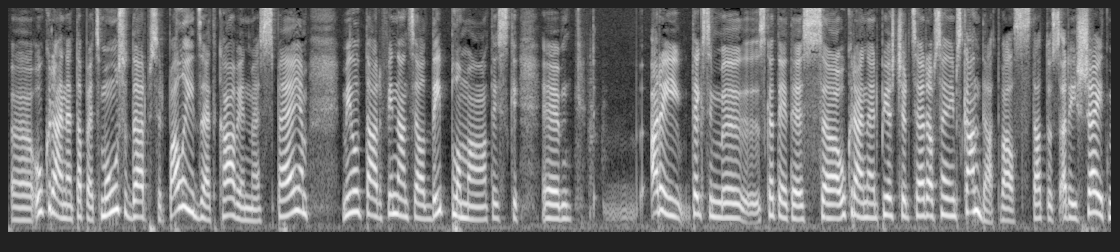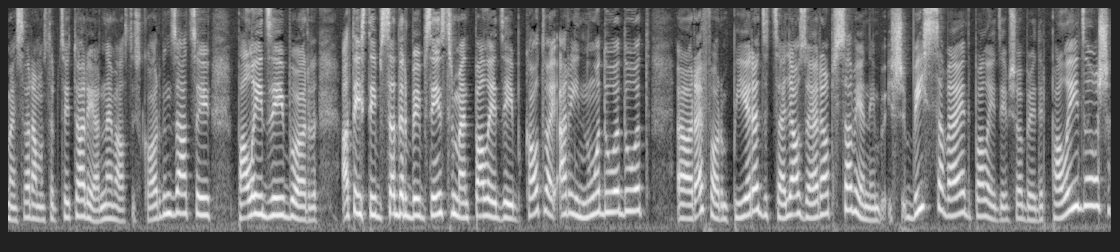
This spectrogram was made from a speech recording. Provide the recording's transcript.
uh, Ukrainai, tāpēc mūsu darbs ir palīdzēt, kā vien mēs spējam, militāri, finansiāli, diplomātiski. Arī, teiksim, eh, skatieties, eh, Ukrainai ir piešķirts Eiropas Savienības kandidātu valsts status. Arī šeit mēs varam, un starp citu, arī ar nevalstisko organizāciju palīdzību, ar attīstības sadarbības instrumentu palīdzību, kaut vai arī nododot uh, reformu pieredzi ceļā uz Eiropas Savienību. Visa veida palīdzība šobrīd ir palīdzoša,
